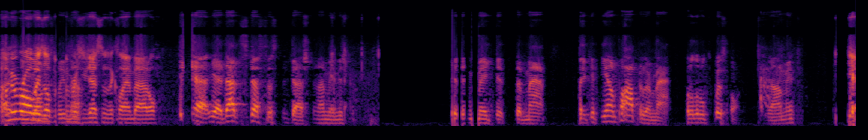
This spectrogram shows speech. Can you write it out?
Uh, I mean, we're always open for sleep suggestions of clan battle. Yeah, yeah. That's just a suggestion. I mean, just make it the map, make it the unpopular map. Put a little twist on. it. You know what I mean? Yeah.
